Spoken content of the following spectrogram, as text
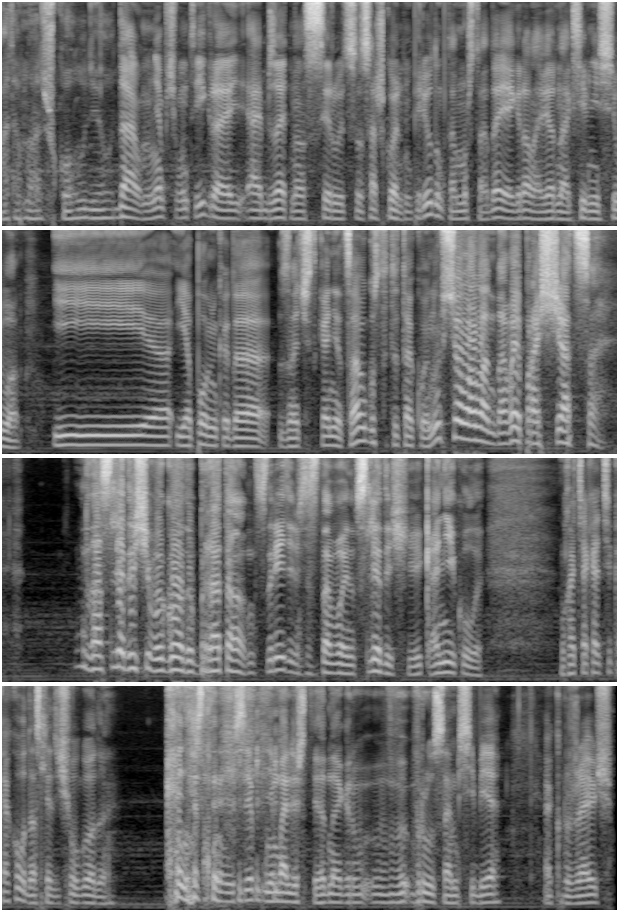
А там надо школу делать. Да, у меня почему-то игры обязательно ассоциируются со школьным периодом, потому что тогда я играл, наверное, активнее всего. И э, я помню, когда, значит, конец августа, ты такой, ну все, Вован, давай прощаться. До следующего года, братан. Встретимся с тобой в следующие каникулы. Ну хотя, хотя какого до следующего года? Конечно, все понимали, что я вру сам себе, окружающим,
